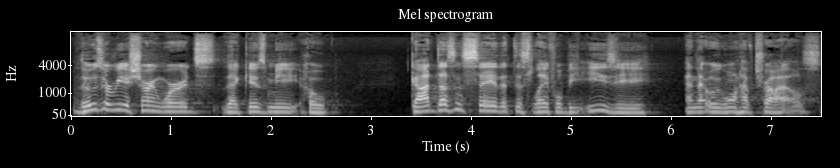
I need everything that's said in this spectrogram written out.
Those are reassuring words that gives me hope. God doesn't say that this life will be easy and that we won't have trials.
